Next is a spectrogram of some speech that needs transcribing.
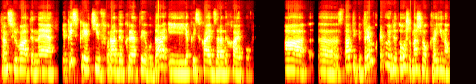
транслювати не якийсь креатив ради креативу, да, і якийсь хайп заради хайпу, а е, стати підтримкою для того, щоб наша країна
